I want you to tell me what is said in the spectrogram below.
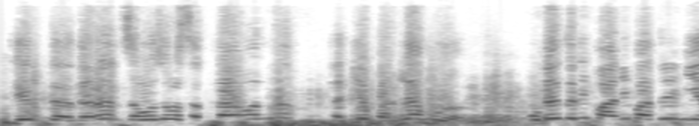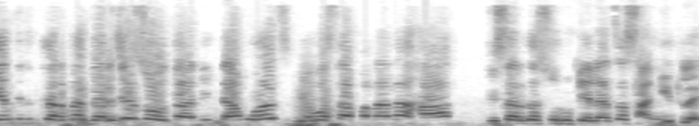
हे धरण जवळजवळ सत्तावन्न टक्के भरल्यामुळं कुठेतरी पाणी पातळी नियंत्रित करणं गरजेचं होतं आणि त्यामुळेच व्यवस्थापनानं हा विसर्ग सुरू केल्याचं सांगितलंय.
